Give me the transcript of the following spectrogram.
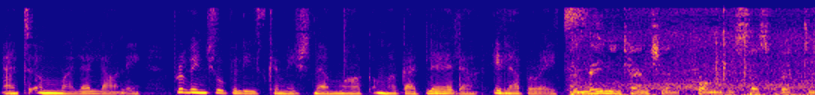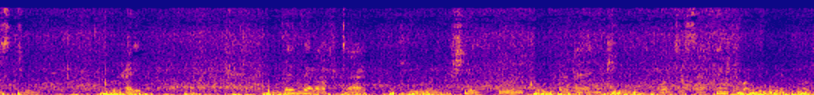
at Malalane. Provincial Police Commissioner Mark Magadlela elaborates. The main intention from the suspect is to rape. Then thereafter he will kill, he will go further and kill the bodies. I think for the people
